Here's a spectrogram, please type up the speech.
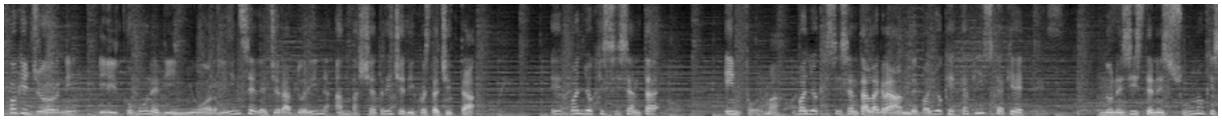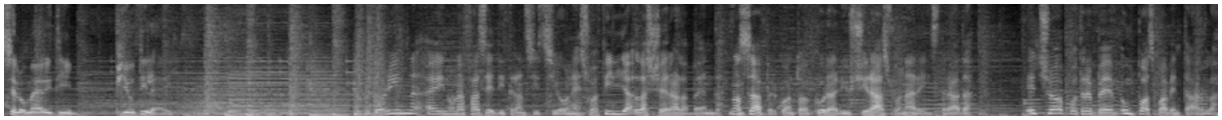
pochi giorni il comune di New Orleans eleggerà Doreen ambasciatrice di questa città e voglio che si senta in forma, voglio che si senta alla grande, voglio che capisca che non esiste nessuno che se lo meriti più di lei. Doreen è in una fase di transizione. Sua figlia lascerà la band. Non sa per quanto ancora riuscirà a suonare in strada. E ciò potrebbe un po' spaventarla.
